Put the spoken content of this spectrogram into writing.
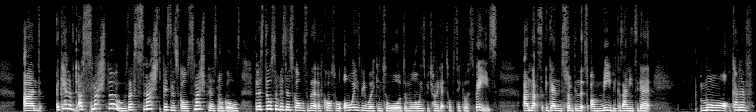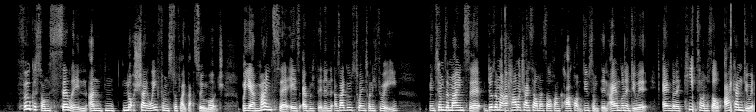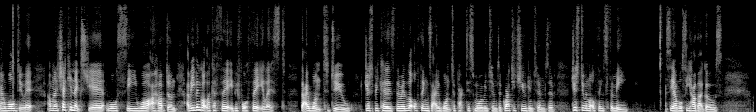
And again, I've I've smashed those. I've smashed business goals, smashed personal goals. There are still some business goals that, of course, we'll always be working towards, and we'll always be trying to get to a particular space. And that's again something that's on me because I need to get more kind of focused on selling and not shy away from stuff like that so much. But yeah, mindset is everything. And as I go to 2023, in terms of mindset, doesn't matter how much I tell myself I can't do something, I am going to do it. I am going to keep telling myself I can do it and I will do it. I'm going to check in next year. We'll see what I have done. I've even got like a 30 before 30 list that I want to do just because there are little things that I want to practice more in terms of gratitude, in terms of just doing little things for me. So yeah, we'll see how that goes.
